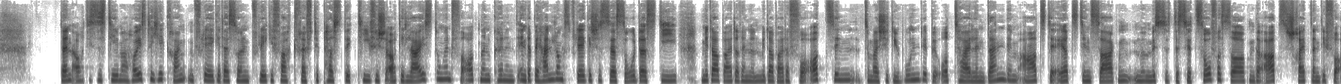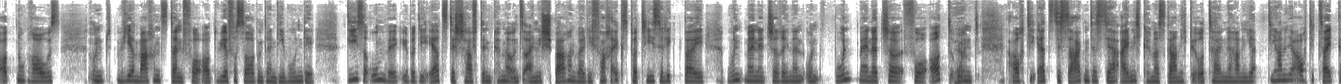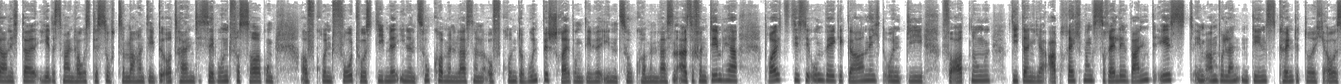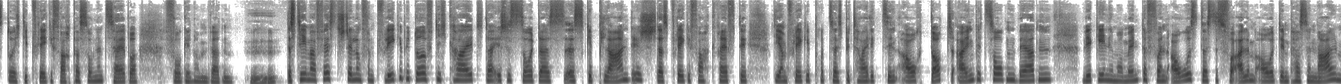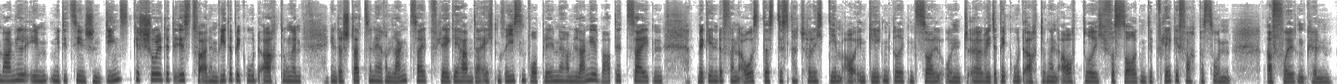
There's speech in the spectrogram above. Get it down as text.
Dann auch dieses Thema häusliche Krankenpflege, da sollen Pflegefachkräfte perspektivisch auch die Leistungen verordnen können. In der Behandlungspflege ist es ja so, dass die Mitarbeiterinnen und Mitarbeiter vor Ort sind, zum Beispiel die Wunde beurteilen, dann dem Arzt, der Ärztin sagen, man müsste das jetzt so versorgen. Der Arzt schreibt dann die Verordnung raus und wir machen es dann vor Ort. Wir versorgen dann die Wunde. Dieser Umweg über die Ärzteschaft, den können wir uns eigentlich sparen, weil die Fachexpertise liegt bei Wundmanagerinnen und Wundmanager vor Ort. Ja. Und auch die Ärzte sagen das ja, eigentlich können wir es gar nicht beurteilen. Wir haben ja, die haben ja auch die Zeit gar nicht, da jedes Mal einen Hausbesuch zu machen. Die beurteilen diese Wundversorgung aufgrund Fotos, die wir ihnen zukommen lassen und aufgrund der Wundbeschreibung, die wir ihnen zukommen lassen. Also von dem her bräuchte es diese Umwege gar nicht und die Verordnung, die dann ja abrechnungsrelevant ist im ambulanten Dienst, könnte durchaus durch die Pflegefachpersonen selber vorgenommen werden. Das Thema Feststellung von Pflegebedürftigkeit, da ist es so, dass es geplant ist, dass Pflegefachkräfte, die am Pflegeprozess beteiligt sind, auch dort einbezogen werden. Wir gehen im Moment davon aus, dass das vor allem auch dem Personalmangel im medizinischen Dienst geschuldet ist. Vor allem Wiederbegutachtungen in der stationären Langzeitpflege haben da echt ein Riesenproblem. Wir haben lange Wartezeiten. Wir gehen davon aus, dass das natürlich dem auch entgegenwirken soll und äh, Wiederbegutachtungen auch durch Versorgung die Pflegefachpersonen erfolgen können.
